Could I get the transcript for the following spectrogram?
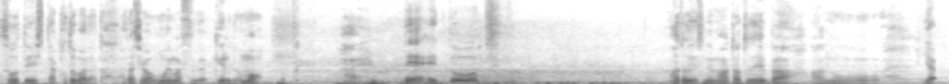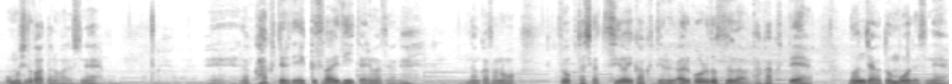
想定した言葉だと私は思いますけれども、はい、でえっとあとですね、まあ、例えばあのいや面白かったのがですね、えー、なんかカクテルで XYZ ってありますよね。なんかそのすごく確か強いカクテルアルコール度数が高くて飲んじゃうともうですね、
